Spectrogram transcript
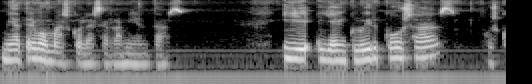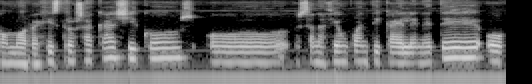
me atrevo más con las herramientas y, a incluir cosas pues como registros akáshicos o sanación cuántica LNT o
